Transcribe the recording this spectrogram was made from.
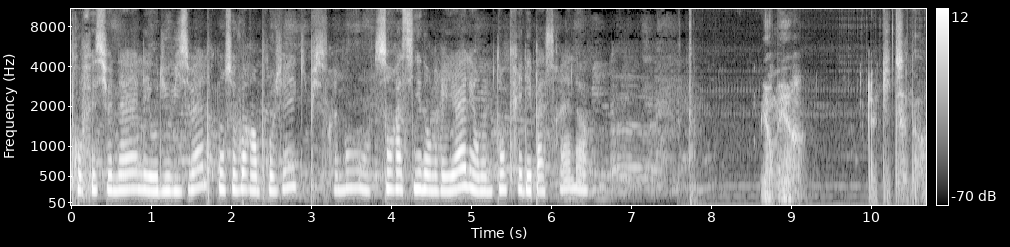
professionnelles et audiovisuelles pour concevoir un projet qui puisse vraiment s'enraciner dans le réel et en même temps créer des Murmure, le kit sonore.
